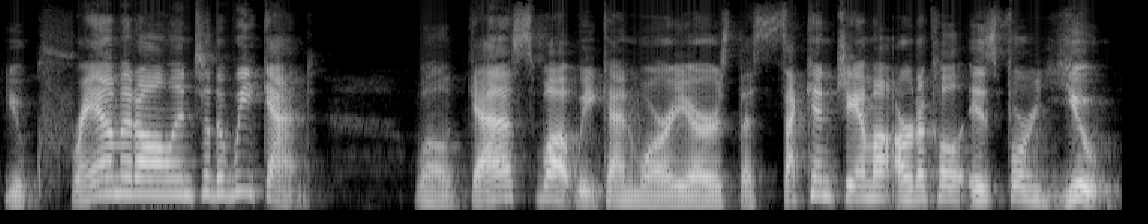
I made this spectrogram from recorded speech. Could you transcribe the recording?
you cram it all into the weekend. Well, guess what, weekend warriors? The second JAMA article is for you.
